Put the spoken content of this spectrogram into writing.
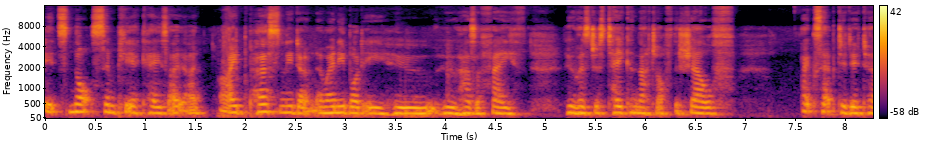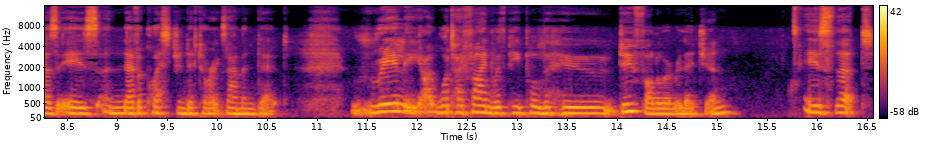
it's not simply a case. I, I, I personally don't know anybody who who has a faith who has just taken that off the shelf, accepted it as is, and never questioned it or examined it. Really, what I find with people who do follow a religion is that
